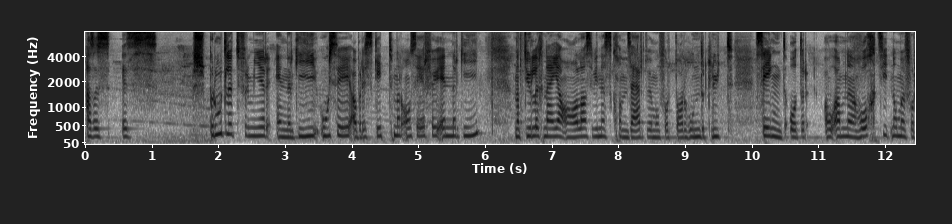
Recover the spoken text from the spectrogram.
also es, es sprudelt für mich Energie raus, aber es gibt mir auch sehr viel Energie. Natürlich nein, ein Anlass wie ein Konzert, wenn man vor ein paar hundert Leuten singt oder auch an einer Hochzeit nur vor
